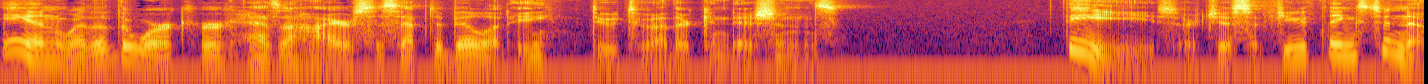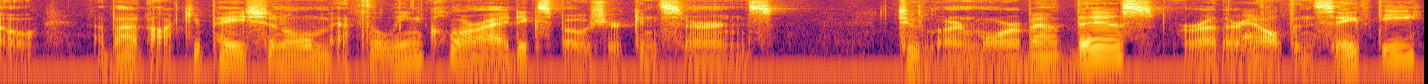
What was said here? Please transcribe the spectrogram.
and whether the worker has a higher susceptibility due to other conditions. These are just a few things to know about occupational methylene chloride exposure concerns. To learn more about this or other health and safety,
